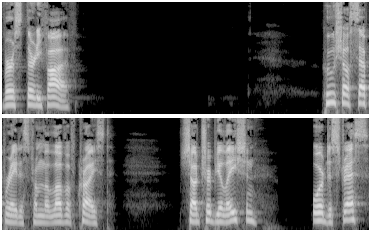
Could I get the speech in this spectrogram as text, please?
Verse 35. Who shall separate us from the love of Christ? Shall tribulation, or distress,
